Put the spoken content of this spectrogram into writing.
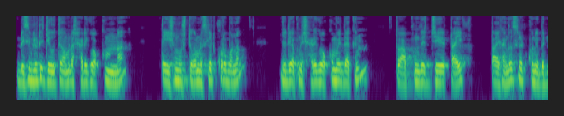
ডিসিবিলিটি যেহেতু আমরা শারীরিক অক্ষম না তো এই সমস্ত আমরা সিলেক্ট করব না। যদি আপনি শারীরিক অক্ষমে দেখেন, তো আপনাদের যে টাইপ তা এখান সিলেক্ট করে নেবেন।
